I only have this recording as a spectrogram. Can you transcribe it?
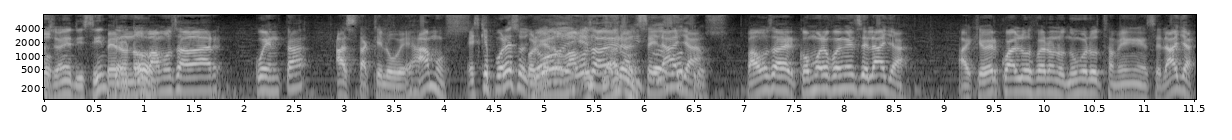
fabricación es distinta pero nos vamos a dar cuenta hasta que lo veamos. Es que por eso Porque yo nos vamos a ver claro. al Celaya. Vamos a ver cómo le fue en el Celaya. Hay que ver cuáles fueron los números también en el Celaya.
